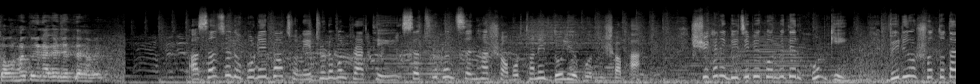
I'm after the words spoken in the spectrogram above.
তখন হয়তো এনাকে যেতে হবে। আসানসোল উপনির্বাচনে তৃণমূল প্রার্থী শত্রুঘ্ন সিনহার সমর্থনে দলীয় কর্মী সভা। সেখানে বিজেপি কর্মীদের হুমকি। ভিডিও সত্যতা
